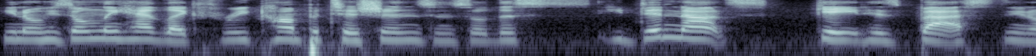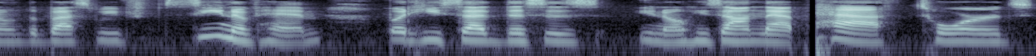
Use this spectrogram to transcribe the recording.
you know, he's only had like three competitions. And so this, he did not skate his best, you know, the best we've seen of him. But he said this is, you know, he's on that path towards,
